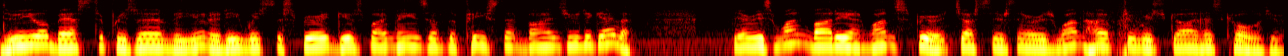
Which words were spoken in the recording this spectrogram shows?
Do your best to preserve the unity which the Spirit gives by means of the peace that binds you together. There is one body and one spirit, just as there is one hope to which God has called you.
